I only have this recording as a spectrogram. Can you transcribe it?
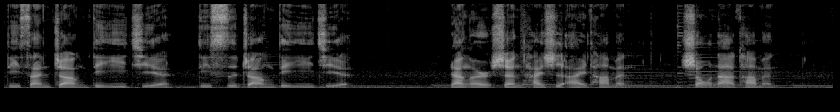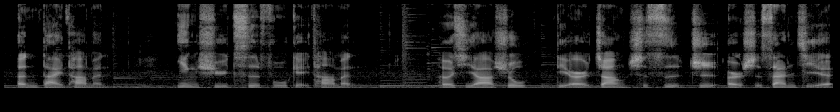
第三章第一节、第四章第一节。然而，神还是爱他们，收纳他们，恩待他们，应许赐福给他们。何西阿书第二章十四至二十三节，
